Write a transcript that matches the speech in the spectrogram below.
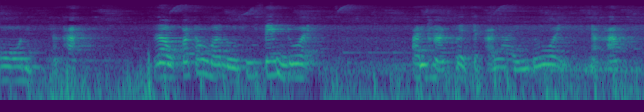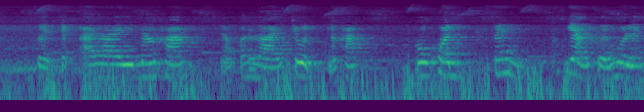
บูรณ์นะคะ เราก็ต้องมาดูที่เส้นด้วย ปัญหาเกิดจากอะไรด้วยนะคะ เกิดจากอะไรนะคะ แล้วก็หลายจุดนะคะบางคนเส้นทุกอย่างสวยหมดเลย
